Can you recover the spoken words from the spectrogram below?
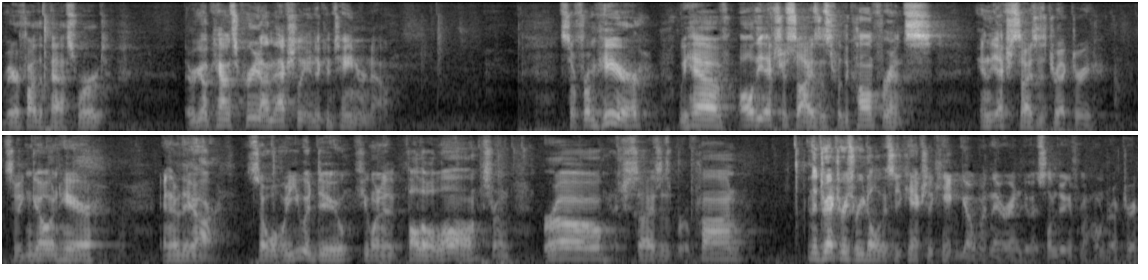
Verify the password. There we go, accounts created. I'm actually in a container now. So from here, we have all the exercises for the conference in the exercises directory. So we can go in here, and there they are. So what you would do, if you want to follow along, is run bro, exercises, brocon. And the directories read all this, so you can actually can't go in there and do it. So I'm doing it from my home directory.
